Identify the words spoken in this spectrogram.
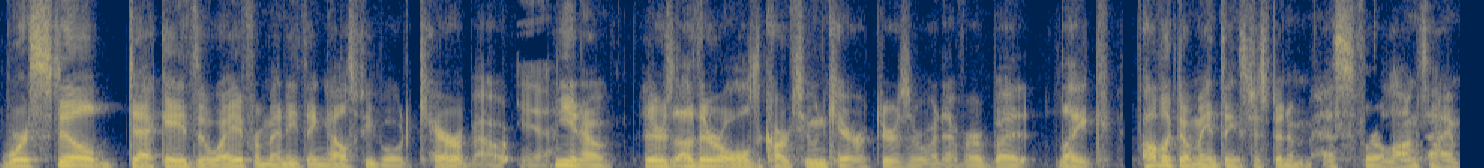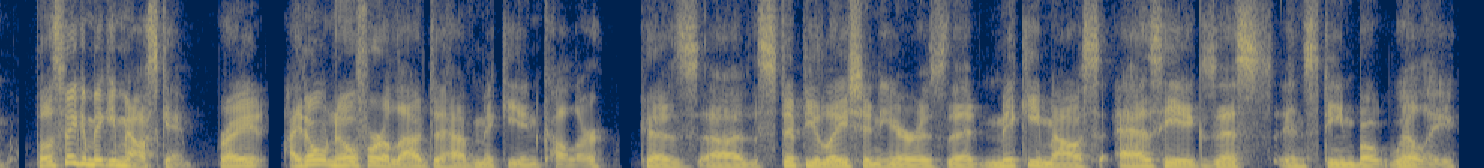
we're still decades away from anything else people would care about. Yeah. You know, there's other old cartoon characters or whatever, but like public domain thing's just been a mess for a long time. But let's make a Mickey Mouse game, right? I don't know if we're allowed to have Mickey in color because uh, the stipulation here is that Mickey Mouse, as he exists in Steamboat Willie,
